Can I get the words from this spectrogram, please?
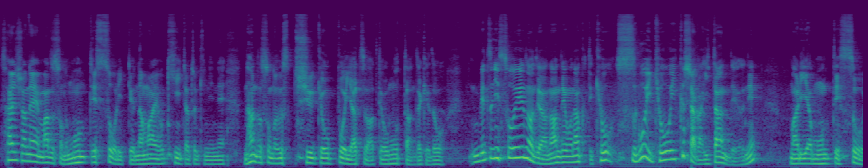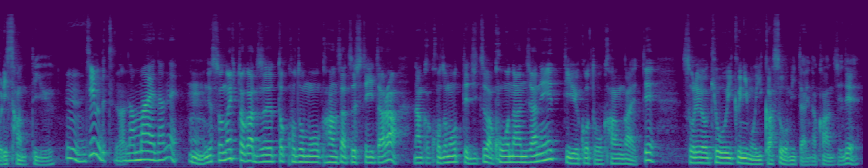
最初ねまずそのモンテッソーリっていう名前を聞いた時にねなんだその宗教っぽいやつはって思ったんだけど別にそういうのでは何でもなくて教すごい教育者がいたんだよね。マリア・モンテッソーリさんっていう。うん、人物の名前だね。うん、でその人がずっと子供を観察していたらなんか子供って実はこうなんじゃねっていうことを考えてそれを教育にも生かそうみたいな感じで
